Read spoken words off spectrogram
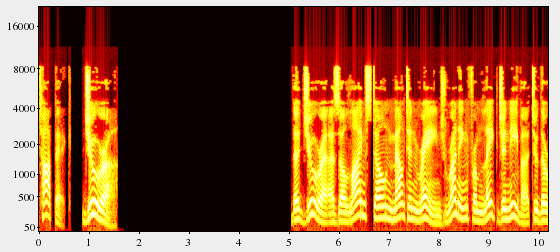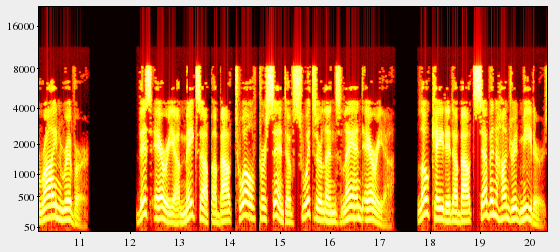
Topic: Jura. The Jura is a limestone mountain range running from Lake Geneva to the Rhine River. This area makes up about 12% of Switzerland's land area. Located about 700 meters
